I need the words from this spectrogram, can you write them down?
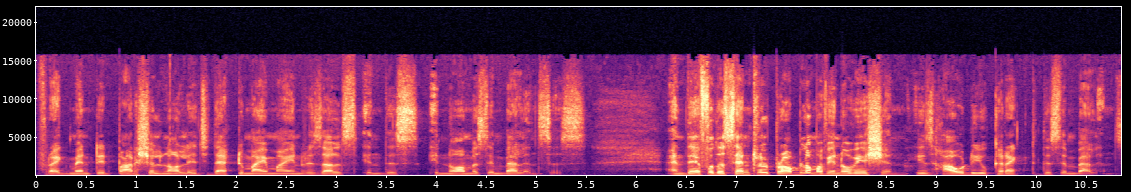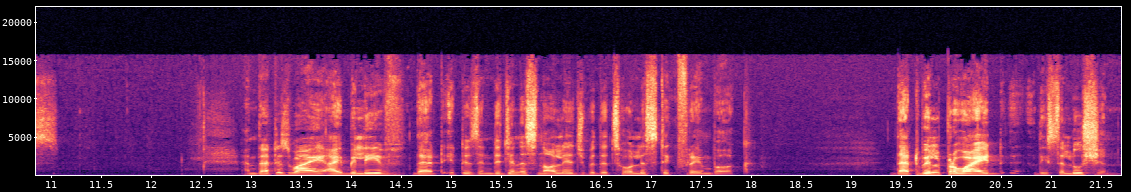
fragmented, partial knowledge that, to my mind, results in this enormous imbalances. And therefore, the central problem of innovation is how do you correct this imbalance? And that is why I believe that it is indigenous knowledge with its holistic framework that will provide the solution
